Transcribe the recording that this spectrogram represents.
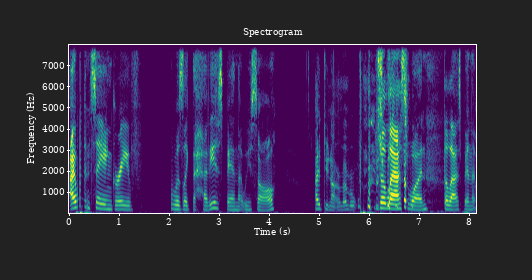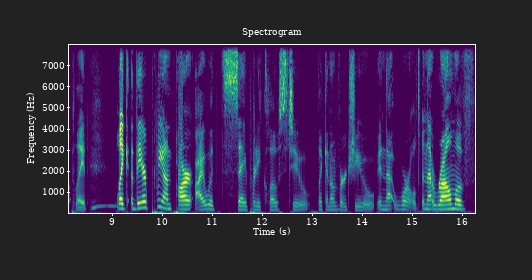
I wouldn't say Engrave was like the heaviest band that we saw. I do not remember the last one, the last band that played. Like they're pretty on par, I would say pretty close to like in a virtue in that world, in that realm of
